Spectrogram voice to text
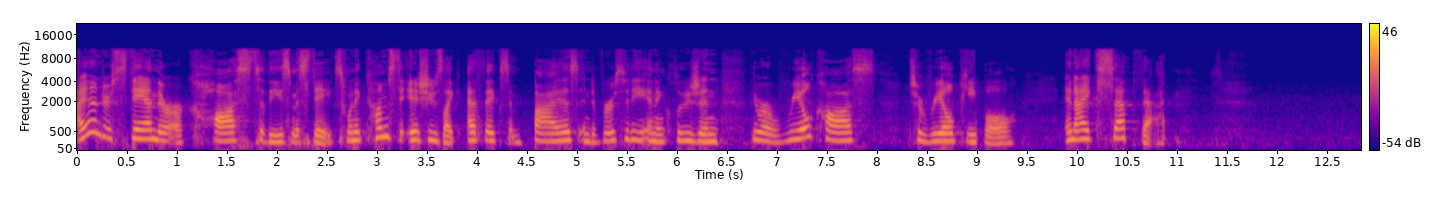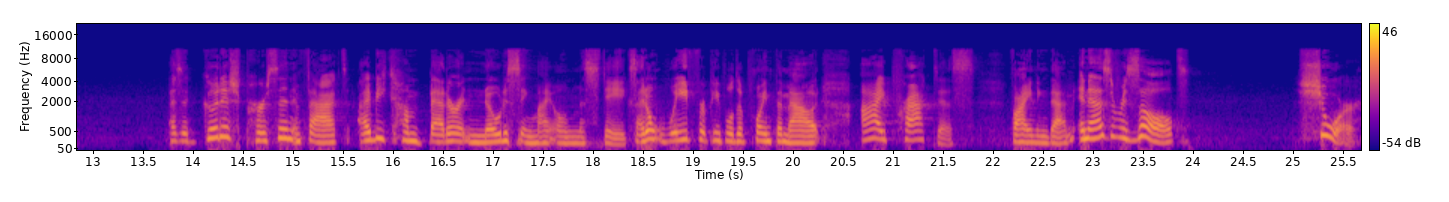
I understand there are costs to these mistakes. When it comes to issues like ethics and bias and diversity and inclusion, there are real costs to real people, and I accept that. As a goodish person, in fact, I become better at noticing my own mistakes. I don't wait for people to point them out. I practice finding them. And as a result, sure,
